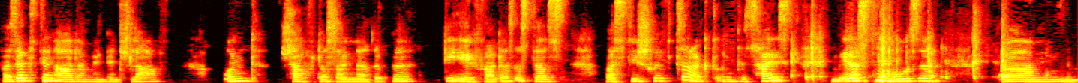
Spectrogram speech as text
versetzt den Adam in den Schlaf und schafft aus seiner Rippe die Eva. Das ist das, was die Schrift sagt. Und das heißt im 1. Mose ähm,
